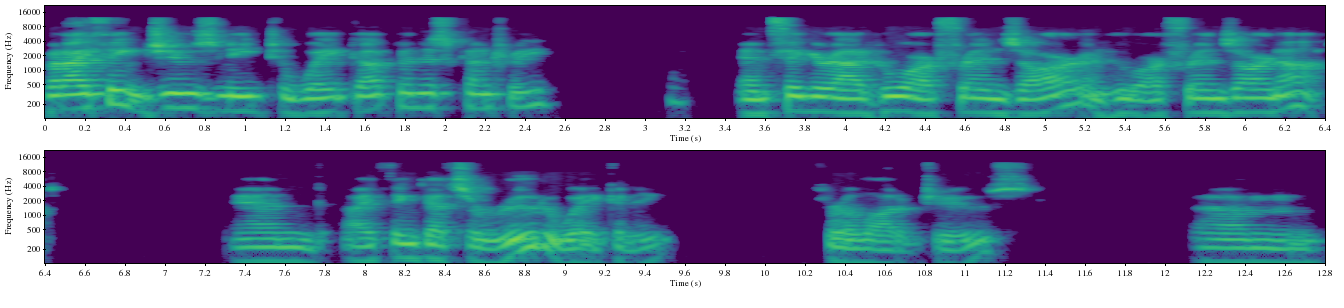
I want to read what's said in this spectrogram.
but I think Jews need to wake up in this country and figure out who our friends are and who our friends are not. And I think that's a rude awakening for a lot of Jews. Um,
